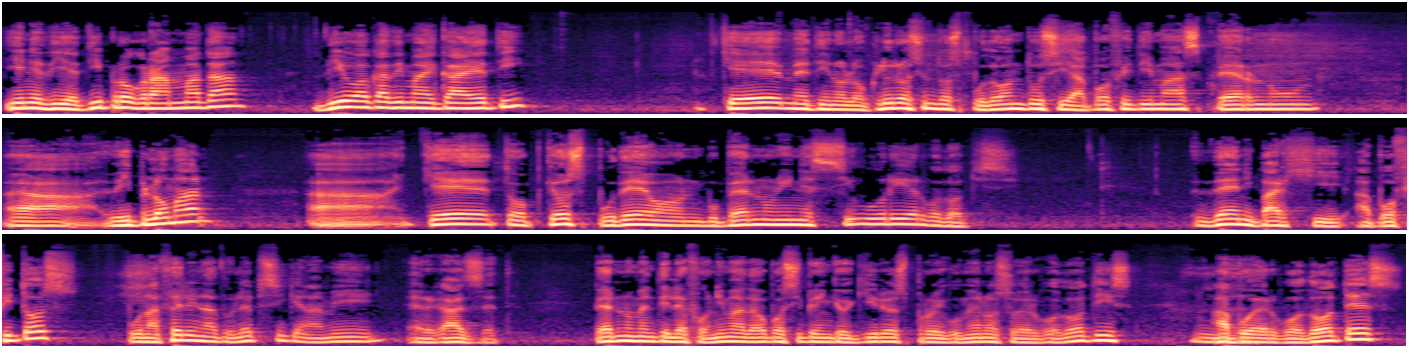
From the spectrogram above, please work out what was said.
Είναι διετή προγράμματα, δύο ακαδημαϊκά έτη και με την ολοκλήρωση των σπουδών τους οι απόφοιτοι μας παίρνουν α, δίπλωμα α, και το πιο σπουδαίο που παίρνουν είναι σίγουρη εργοδότηση. Δεν υπάρχει απόφοιτος που να θέλει να δουλέψει και να μην εργάζεται. Παίρνουμε τηλεφωνήματα όπως είπε και ο κύριος προηγουμένως ο εργοδότης από εργοδότες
